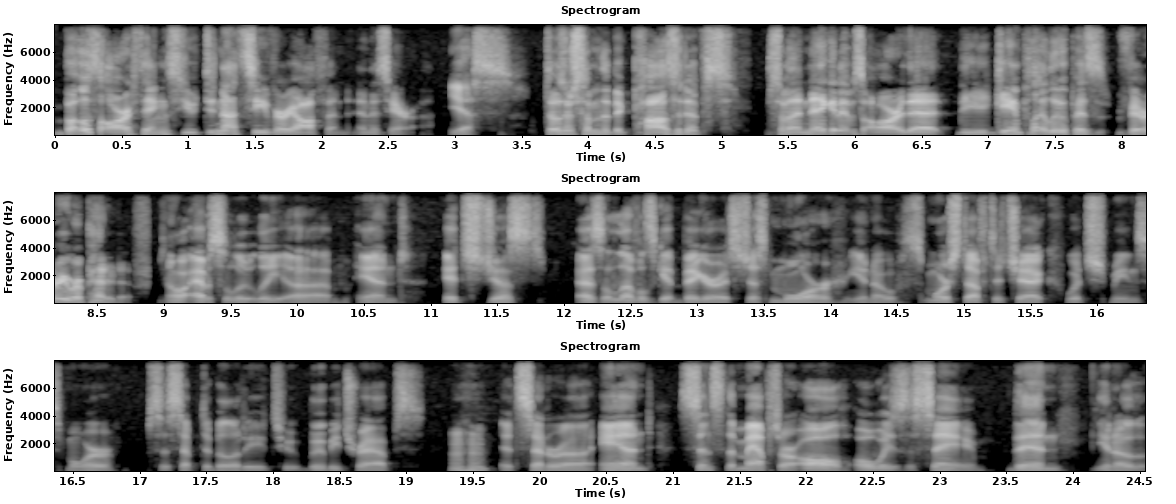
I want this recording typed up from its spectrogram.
both are things you did not see very often in this era. Yes. Those are some of the big positives. Some of the negatives are that the gameplay loop is very repetitive. Oh, absolutely. Um, and it's just as the levels get bigger, it's just more, you know, more stuff to check, which means more susceptibility to booby traps. Mm-hmm. etc. And since the maps are all always the same, then you know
